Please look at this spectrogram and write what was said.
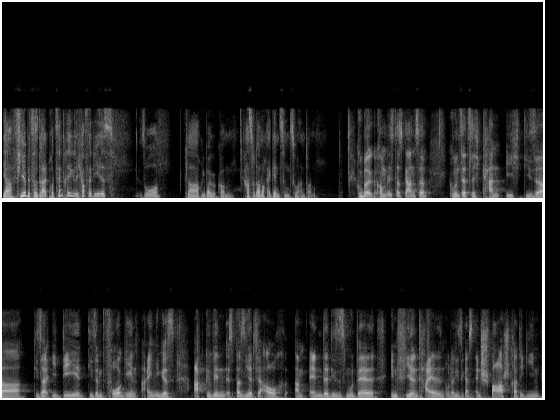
Ja, vier bzw. drei Prozent Regel. Ich hoffe, die ist so klar rübergekommen. Hast du da noch Ergänzungen zu, Anton? Rübergekommen ist das Ganze. Grundsätzlich kann ich dieser dieser Idee, diesem Vorgehen einiges abgewinnen. Es basiert ja auch am Ende dieses Modell in vielen Teilen oder diese ganzen Entsparstrategien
